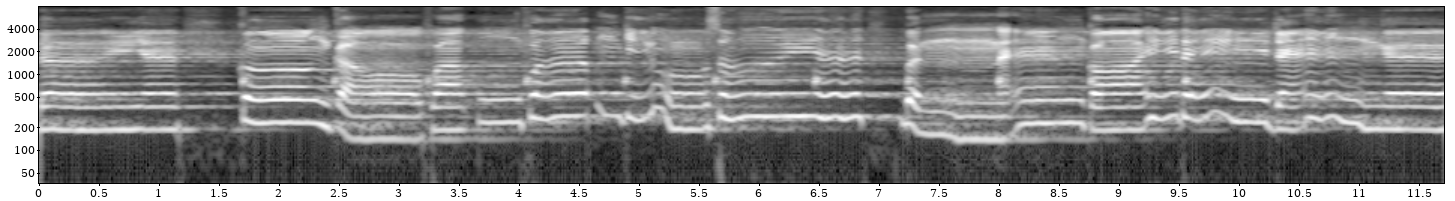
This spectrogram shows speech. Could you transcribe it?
đời. Con cầu phật pháp chiếu soi, bình an cõi thế rạng người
